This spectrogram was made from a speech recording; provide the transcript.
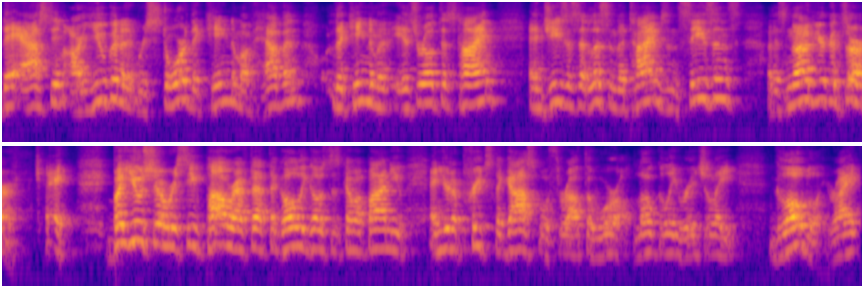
they asked him, Are you going to restore the kingdom of heaven, the kingdom of Israel at this time? And Jesus said, Listen, the times and seasons, it's none of your concern. Okay? But you shall receive power after that the Holy Ghost has come upon you, and you're to preach the gospel throughout the world, locally, regionally, globally, right?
